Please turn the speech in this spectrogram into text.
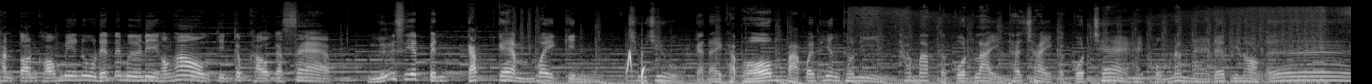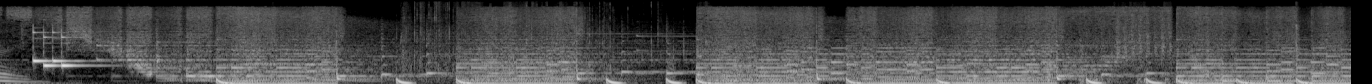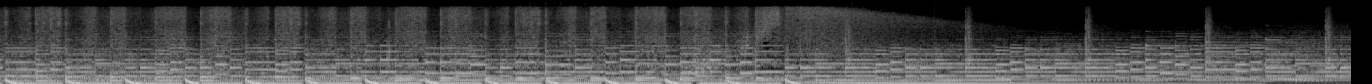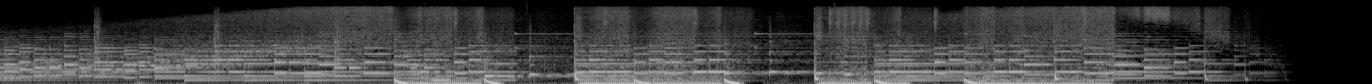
ขั้นตอนของเมนูเด็ดในมือนี่ของเฮากินกับเขากระแซบหรือเสียดเป็นกับแก้มไว้กิน ชิวๆก็ได้ครับผมฝากไว้เพียงเท่านี้ ถ้ามักก็กดไลค์ถ้าใช่ก็กดแชร์ให้ผมน้ำแน่เด้อพี่น้องเอ้ย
